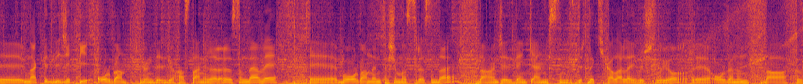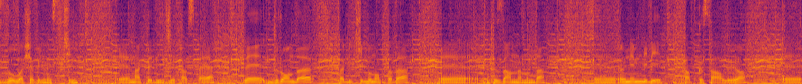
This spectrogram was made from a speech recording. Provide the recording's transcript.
e, nakledilecek bir organ gönderiliyor hastaneler arasında ve e, bu organların taşınması sırasında daha önce denk gelmişsinizdir. Dakikalarla yarışılıyor. E, organın daha hızlı ulaşabilmesi için e, nakledilecek hastaya ve drone da tabii ki bu noktada e, hız anlamında e, önemli bir katkı sağlıyor. E,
